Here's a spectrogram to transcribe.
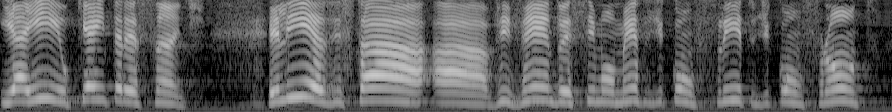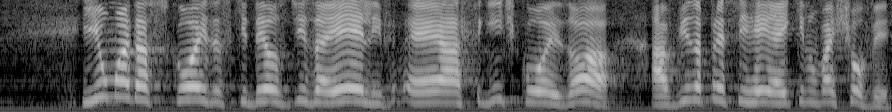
E aí, o que é interessante? Elias está ah, vivendo esse momento de conflito, de confronto. E uma das coisas que Deus diz a ele é a seguinte coisa: ó, avisa para esse rei aí que não vai chover.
